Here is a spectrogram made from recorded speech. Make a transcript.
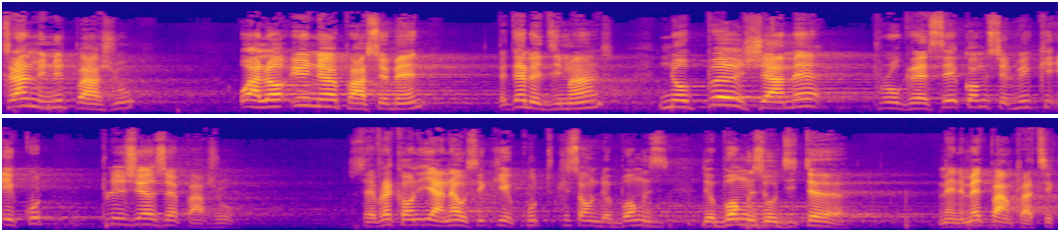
30 minutes par jour ou alors une heure par semaine, peut-être le dimanche, ne peut jamais progresser comme celui qui écoute plusieurs heures par jour. C'est vrai qu'il y en a aussi qui écoutent, qui sont de bons, de bons auditeurs, mais ne mettent pas en pratique.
